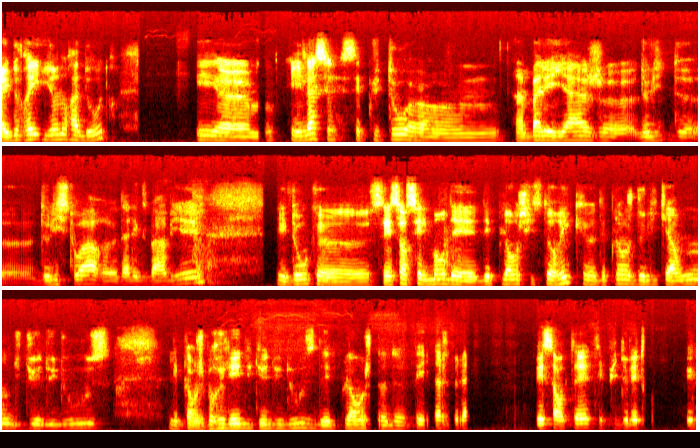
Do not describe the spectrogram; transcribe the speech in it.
il, devrait, il y en aura d'autres. Et, là, c'est plutôt un, balayage de l'histoire d'Alex Barbier. Et donc, euh, c'est essentiellement des, planches historiques, euh, des planches de Lycaon, du dieu du 12, les planches brûlées du dieu du 12, des planches de, paysage de la des sans tête et puis de lettres de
